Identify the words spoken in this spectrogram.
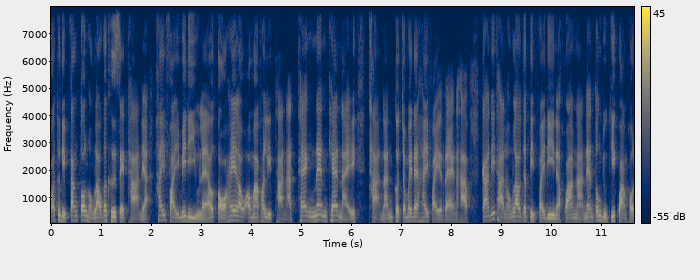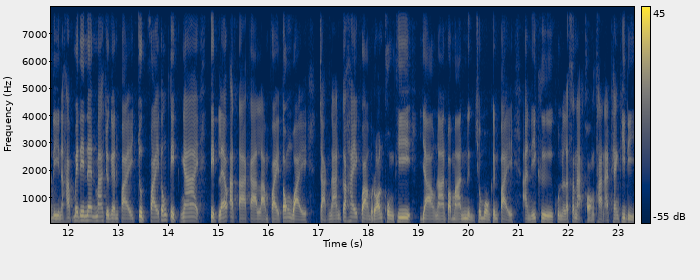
วัตถุดิบตั้งต้นของเราก็คือเศษถ่านเนี่ยให้ไฟไม่ดีอยู่แล้ว ต่อให้เราเอามาผลิตฐานอัดแท่งแน่นแค่ไหนฐานนั้นก็จะไม่ได้ให้ไฟแรงนะครับ การที่ฐานของเราจะติดไฟดีนะความหนาแน่นต้องอยู่ที่ความพอดีนะครับ ไม่ได้แน่นมากจนเกินไป จุดไฟต้องติดง่าย ติดแล้วอัตราการลามไฟต้องไว จากนั้นก็ให้ความร้อนคงที่ยาวนานประมาณ 1 ชั่วโมงขึ้นไป อันนี้คือคุณลักษณะของฐานอัดแท่งที่ดี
